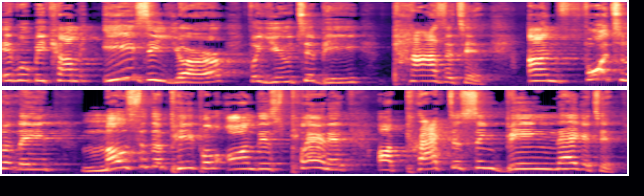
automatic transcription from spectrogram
it will become easier for you to be positive. Unfortunately, most of the people on this planet are practicing being negative,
